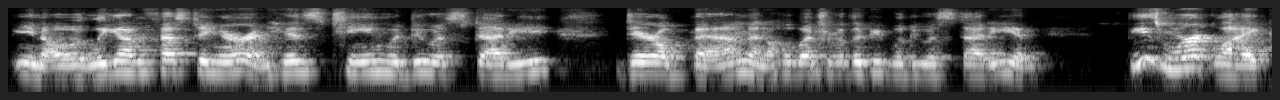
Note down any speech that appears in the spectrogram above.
you know, Leon Festinger and his team would do a study, Daryl Bem and a whole bunch of other people do a study. And these weren't like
